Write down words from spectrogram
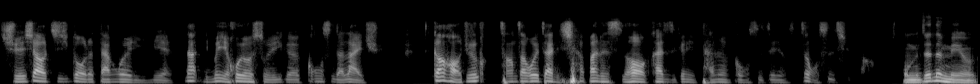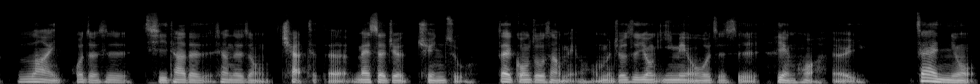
学校机构的单位里面，那你们也会有属于一个公司的赖群，刚好就常常会在你下班的时候开始跟你谈论公司这件这种事情吧。我们真的没有 Line 或者是其他的像这种 chat 的 message 群组，在工作上面，我们就是用 email 或者是电话而已。在纽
